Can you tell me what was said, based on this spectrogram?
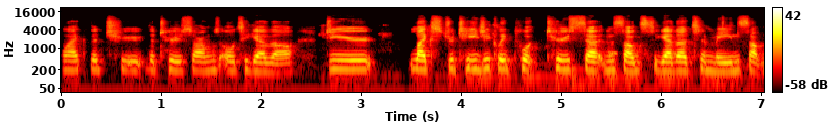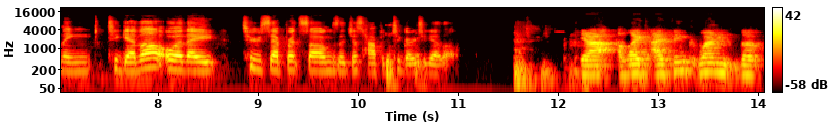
like the two the two songs all together, do you like strategically put two certain songs together to mean something together, or are they two separate songs that just happen to go together? Yeah, like I think when the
